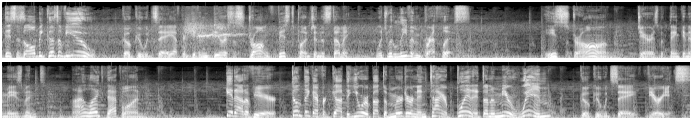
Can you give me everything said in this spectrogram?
This is all because of you! Goku would say after giving Beerus a strong fist punch in the stomach, which would leave him breathless. He's strong, Jerez would think in amazement. I like that one. Get out of here! Don't think I forgot that you were about to murder an entire planet on a mere whim! Goku would say, furious.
